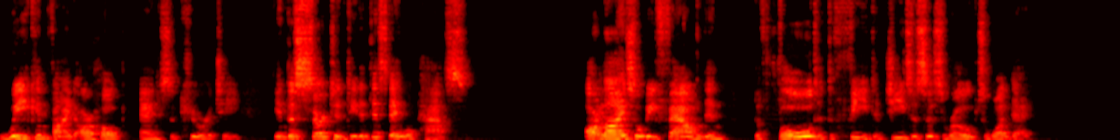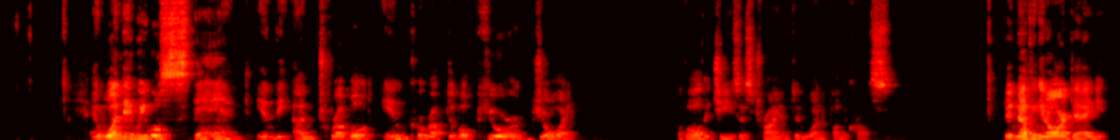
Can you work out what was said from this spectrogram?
we can find our hope and security in the certainty that this day will pass. Our lives will be found in the fold at the feet of Jesus' robes one day. And one day we will stand in the untroubled, incorruptible, pure joy of all that Jesus triumphed and won upon the cross. That nothing in our day,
